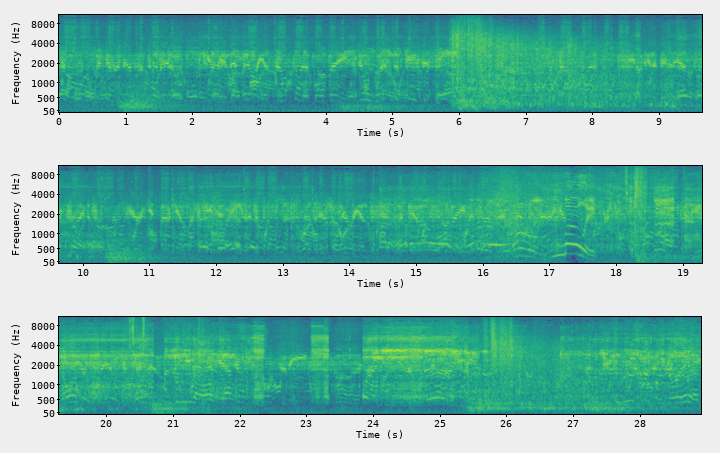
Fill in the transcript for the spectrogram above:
So uh, we've got a definite tornado here in this area, south side of Mulvane, still west of K15. South side of Mulvane. I hit a dead end, I'm trying to turn around here and get back out on K15. I turned off into residential areas. But Mulvane, Holy moly! You can move quickly, go ahead.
